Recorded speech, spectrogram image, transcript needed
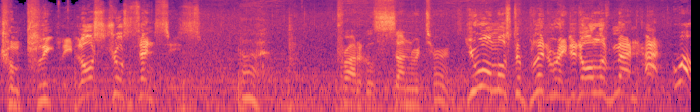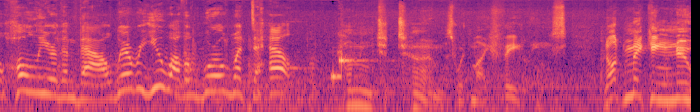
Completely lost your senses? Ah, prodigal son returns. You almost obliterated all of Manhattan! Well, holier than thou. Where were you while the world went to hell? Coming to terms with my failings. Not making new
